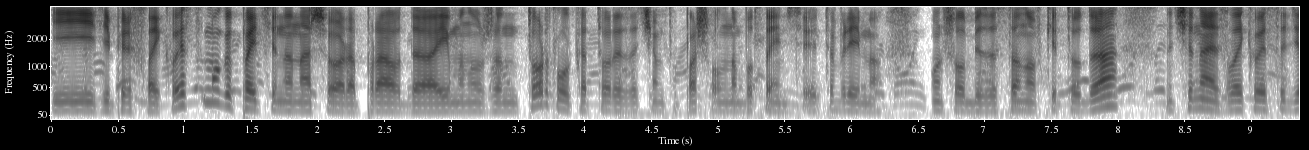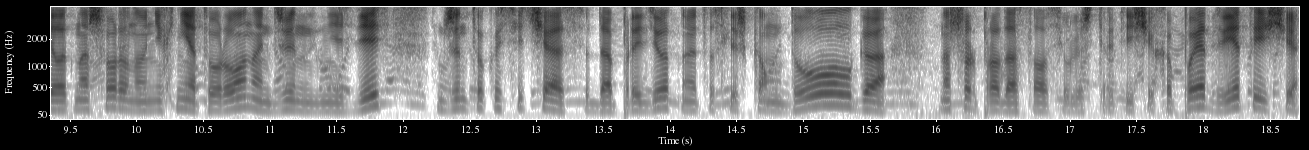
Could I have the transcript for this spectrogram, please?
И теперь флайквесты могут пойти на Нашора. Правда, ему нужен Тортл, который зачем-то пошел на бутлейн все это время. Он шел без остановки туда. Начинает флайквесты делать Нашора, но у них нет урона. Джин не здесь. Джин только сейчас сюда придет, но это слишком долго. Нашор, правда, осталось всего лишь 3000 хп, 2000.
